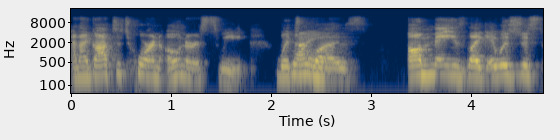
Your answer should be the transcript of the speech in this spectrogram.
And I got to tour an owner's suite, which nice. was amazing. Like it was just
